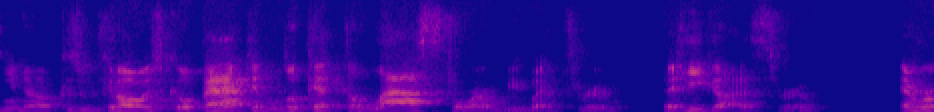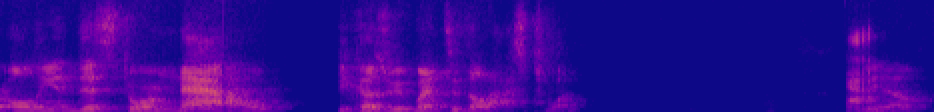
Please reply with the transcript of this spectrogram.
you know, because we could always go back and look at the last storm we went through that He got us through. And we're only in this storm now because we went through the last one. Yeah. You know?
